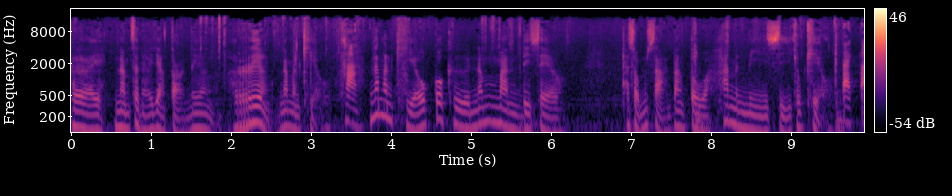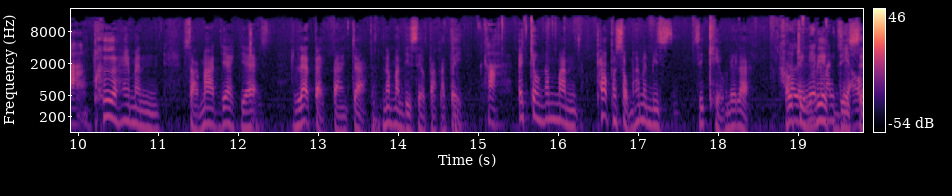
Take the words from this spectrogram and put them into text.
เคยนำเสนออย่างต่อเนื่อง เรื่องน้ำมันเขียวค่ะน้ำมันเขียวก็คือน้ำมันดีเซล ผสมสารบางตัวให้มันมีสีเขียวแตกต่างๆเพื่อให้มันสามารถแยกแยะและแตกต่างจากน้ำมันดีเซลปกติค่ะไอ้เจ้าน้ำมันเพราะผสมให้มันมีสีเขียวนี่แหละ เขาจึงก็เลยเรีเรียยกกน้ำมันเขีดียวเซ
